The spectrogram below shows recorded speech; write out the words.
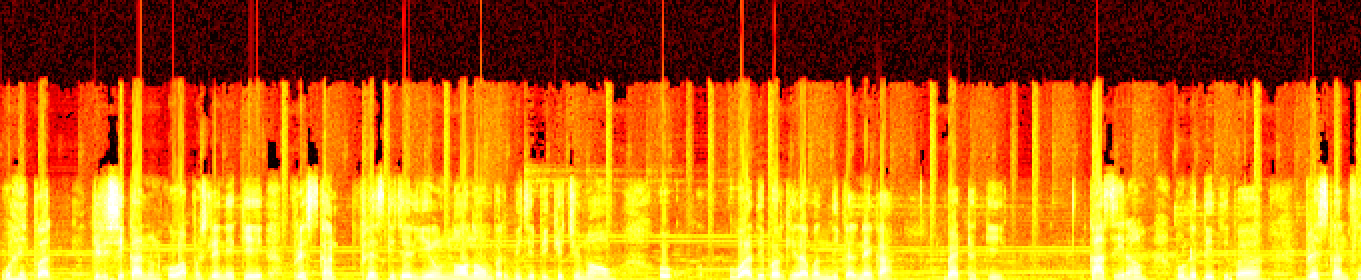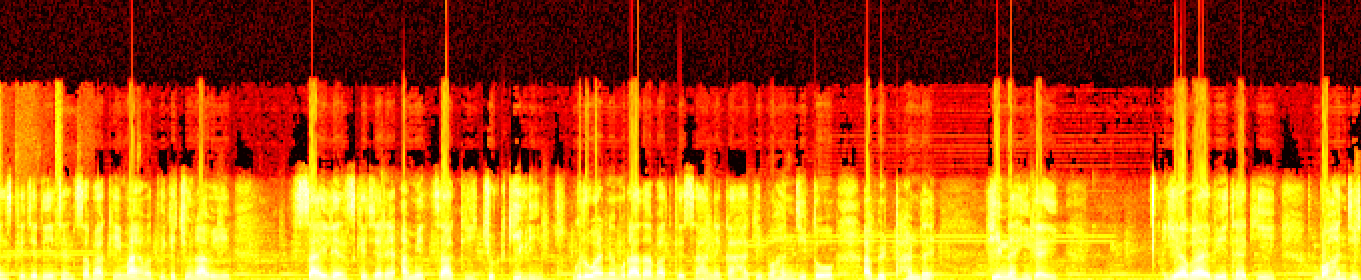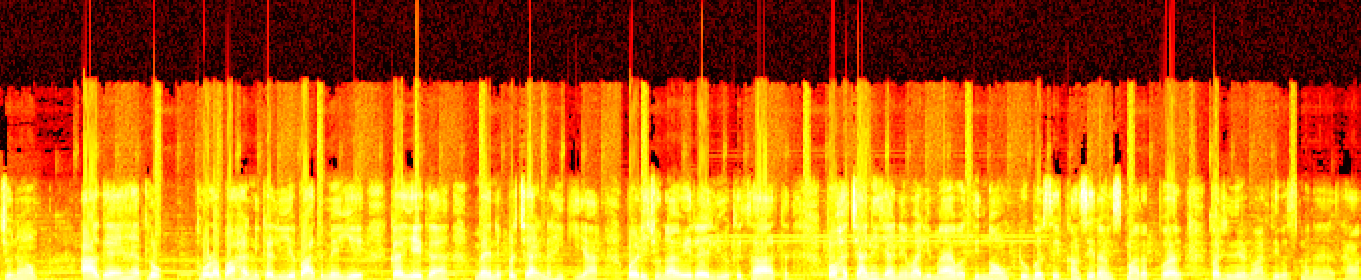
वहीं पर कृषि कानून को वापस लेने के प्रेस कॉन्फ्रेंस के ज़रिए 9 नवंबर बीजेपी के चुनाव वादे पर घेराबंदी करने का बैठक की। काशीराम पुण्यतिथि पर प्रेस कॉन्फ्रेंस के ज़रिए जनसभा की मायावती के चुनावी साइलेंस के ज़रिए अमित शाह की चुटकी ली। गुरुवार ने मुरादाबाद के शाह ने कहा कि बहन जी तो अभी ठंड ही नहीं गई। यह भयभीत है कि बहन जी चुनाव आ गए हैं तो थोड़ा बाहर निकलिए, बाद में ये कहिएगा, मैंने प्रचार नहीं किया। बड़ी चुनावी रैलियों के साथ पहचानी जाने वाली मायावती 9 अक्टूबर से कांसीराम स्मारक पर परिनिर्वाण दिवस मनाया था।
